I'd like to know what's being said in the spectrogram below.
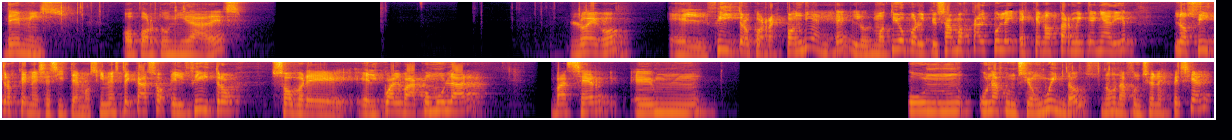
de mis oportunidades. Luego, el filtro correspondiente, el motivo por el que usamos Calculate es que nos permite añadir los filtros que necesitemos. Y en este caso, el filtro sobre el cual va a acumular va a ser em, una función Windows, ¿no? una función especial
